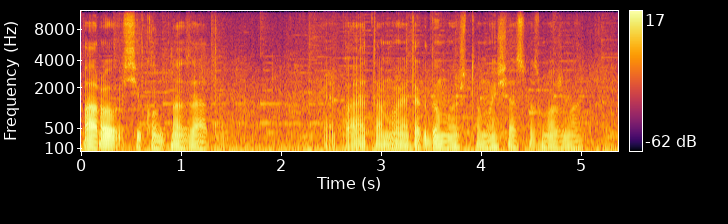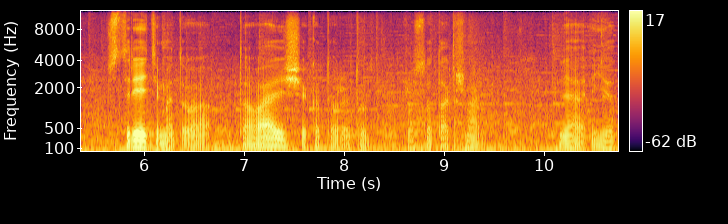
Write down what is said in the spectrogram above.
пару секунд назад. И поэтому я так думаю, что мы сейчас, возможно, встретим этого товарища, который тут просто так шмаляет.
